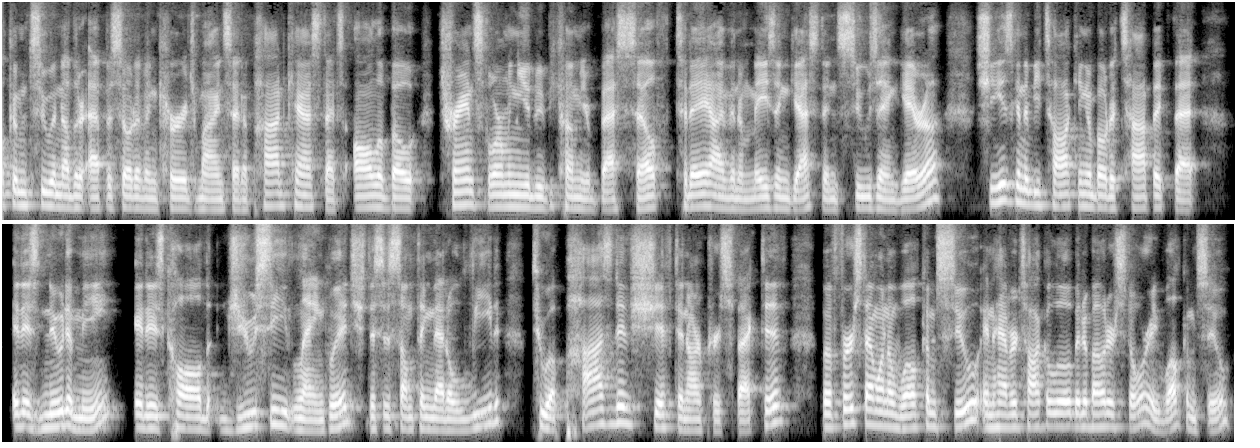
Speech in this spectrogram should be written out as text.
Welcome to another episode of Encourage Mindset, a podcast that's all about transforming you to become your best self. Today, I have an amazing guest in Su Zangara. She is going to be talking about a topic that it is new to me. It is called juicy language. This is something that'll lead to a positive shift in our perspective. But first, I want to welcome Su and have her talk a little bit about her story. Welcome, Su.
